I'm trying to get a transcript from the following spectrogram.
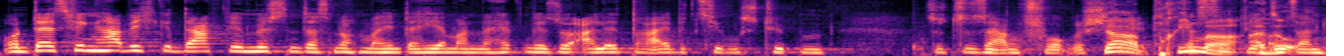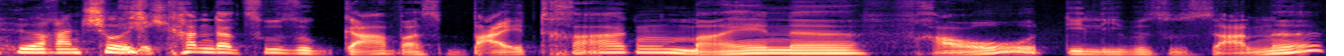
Und deswegen habe ich gedacht, wir müssen das nochmal hinterher machen. Dann hätten wir so alle drei Beziehungstypen sozusagen vorgestellt. Ja, prima. Das sind wir also unseren Hörern schuldig. Ich kann dazu sogar was beitragen. Meine Frau, die liebe Susanne,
